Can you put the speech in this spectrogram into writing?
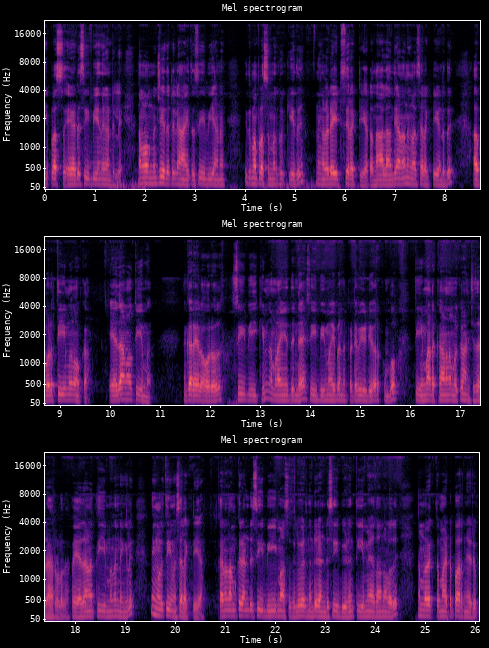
ഈ പ്ലസ് ഏഡ് സി ബി എന്ന് കണ്ടില്ലേ? നമ്മളൊന്നും ചെയ്തിട്ടില്ല. ആദ്യത്തെ സി ബി ആണ്. പ്ലസ് പ്ലസ്സുമ്മ ക്ലിക്ക് ചെയ്ത് നിങ്ങളുടെ ഡേറ്റ് സെലക്ട് ചെയ്യുക കേട്ടോ നാലാം തീയതിയാണ് നിങ്ങൾ സെലക്ട് ചെയ്യേണ്ടത്. അതുപോലെ തീം നോക്കുക ഏതാണോ തീം നിങ്ങൾക്കറിയാലോ ഓരോ സി ബിക്കും നമ്മൾ ഇതിന്റെ സി ബിയുമായി ബന്ധപ്പെട്ട വീഡിയോ ഇറക്കുമ്പോൾ തീം അടക്കമാണ് നമ്മൾ കാണിച്ചു തരാറുള്ളത്. അപ്പോൾ ഏതാണ് തീം എന്നുണ്ടെങ്കിൽ നിങ്ങൾ തീം സെലക്ട് ചെയ്യുക കാരണം നമുക്ക് രണ്ട് സി ബി ഈ മാസത്തിൽ വരുന്നുണ്ട്. രണ്ട് സി ബിയുടെയും തീം ഏതാണെന്നുള്ളത് നമ്മൾ വ്യക്തമായിട്ട് പറഞ്ഞു തരും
